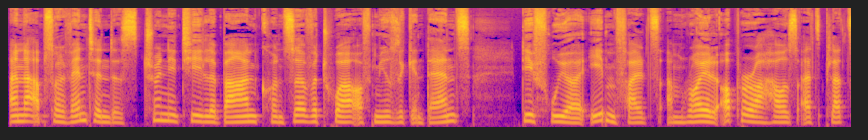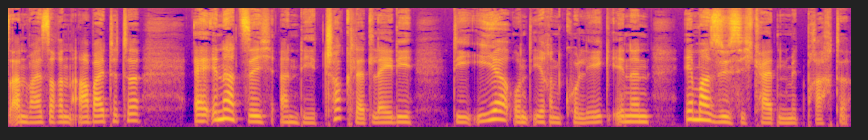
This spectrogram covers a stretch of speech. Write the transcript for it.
eine Absolventin des Trinity Leban Conservatoire of Music and Dance, die früher ebenfalls am Royal Opera House als Platzanweiserin arbeitete, erinnert sich an die Chocolate Lady, die ihr und ihren KollegInnen immer Süßigkeiten mitbrachte.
